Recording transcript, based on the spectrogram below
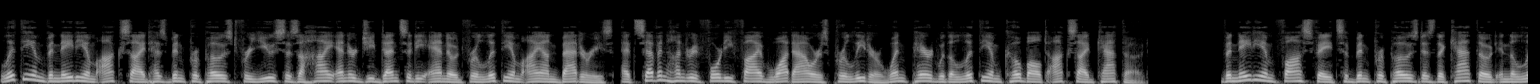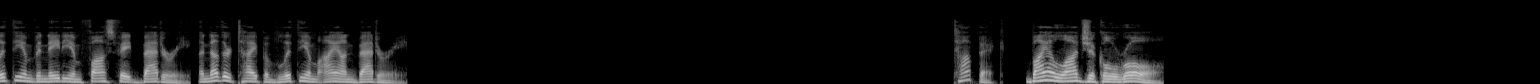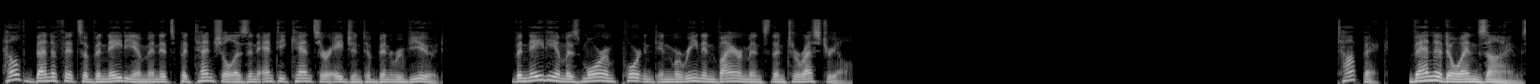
Lithium vanadium oxide has been proposed for use as a high-energy density anode for lithium-ion batteries, at 745 Wh per liter when paired with a lithium cobalt oxide cathode. Vanadium phosphates have been proposed as the cathode in the lithium vanadium phosphate battery, another type of lithium-ion battery. Biological role Health benefits of vanadium and its potential as an anti-cancer agent have been reviewed. Vanadium is more important in marine environments than terrestrial. Vanadoenzymes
